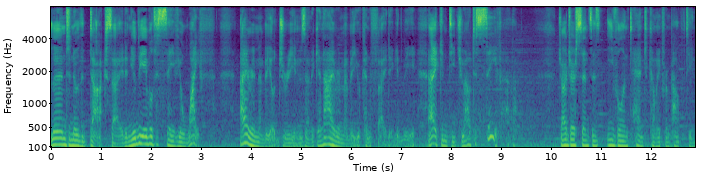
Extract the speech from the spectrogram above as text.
Learn to know the dark side, and you'll be able to save your wife. I remember your dreams, Anakin. I remember you confiding in me. I can teach you how to save her. Jar Jar senses evil intent coming from Palpatine.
